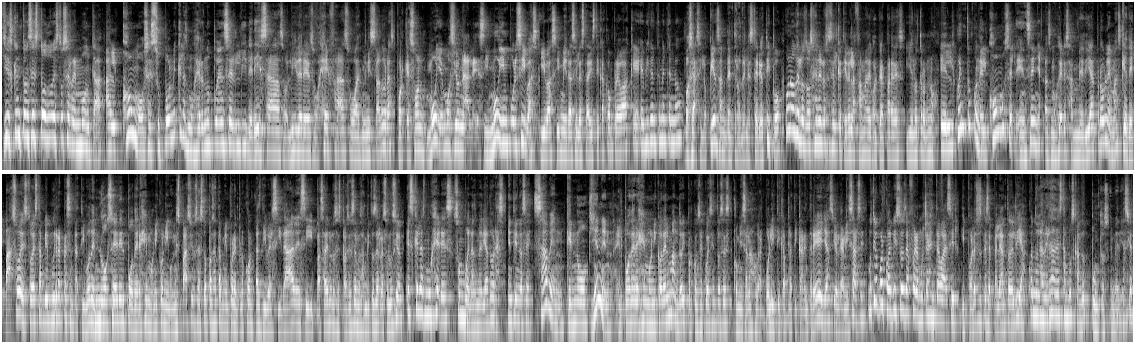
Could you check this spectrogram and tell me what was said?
Y es que entonces todo esto se remonta al cómo se supone que las mujeres no pueden ser lideresas o líderes o jefas o administradoras porque son muy emocionales y muy impulsivas. Y va así, mira, si la estadística comprueba que evidentemente no. O sea, si lo piensan dentro del estereotipo, uno de los dos géneros es el que tiene la fama de golpear paredes y el otro no. El cuento con el cómo se le enseña a las mujeres a mediar problemas, que de paso esto es también muy representativo de no ser el poder hegemónico en ningún espacio. O sea, esto pasa también, por ejemplo, con las diversidades y pasa en los espacios en los ámbitos de resolución. Es que las mujeres son buenas mediadoras. Entiéndase, saben que no tienen el poder hegemónico del mando y por consecuencia entonces comienzan a jugar política, platicar entre ellas y organizarse. Motivo por el cual visto desde afuera mucha gente va a decir y por eso es que se pelean todo el día cuando la verdad están buscando puntos de mediación.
